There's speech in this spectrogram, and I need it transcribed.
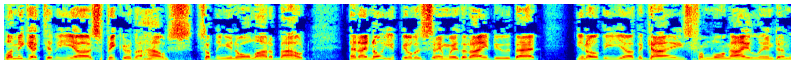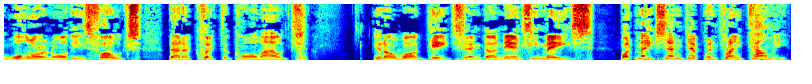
Let me get to the uh, Speaker of the House, something you know a lot about. And I know you feel the same way that I do that, you know, the, uh, the guys from Long Island and Waller and all these folks that are quick to call out, you know, uh, Gaetz and uh, Nancy Mace. What makes them different, Frank? Tell me.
